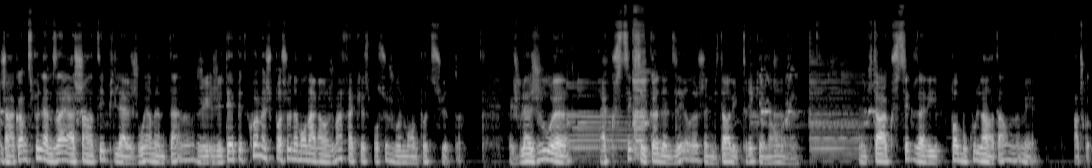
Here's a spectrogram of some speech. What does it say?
j'ai encore un petit peu de la misère à chanter puis la jouer en même temps. J'ai tapé de quoi, mais je suis pas sûr de mon arrangement. Fait que c'est pour ça que je vous le montre pas tout de suite. je vous la joue euh, acoustique, c'est le cas de le dire. J'ai une guitare électrique et non euh, une guitare acoustique. Vous allez pas beaucoup l'entendre, mais en tout cas,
